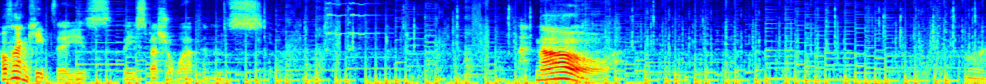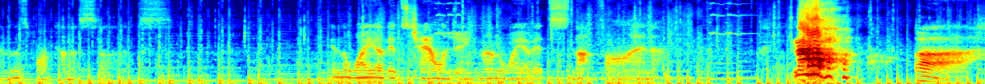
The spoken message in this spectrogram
Hopefully I can keep these, these special weapons. No! Oh man, this part kinda sucks. In the way of it's challenging, not in the way of it's not fun. No! Ah.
